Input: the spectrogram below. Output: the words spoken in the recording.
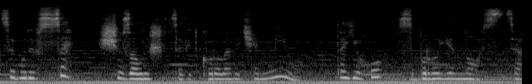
Це буде все, що залишиться від королевича Міо та його зброєносця.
